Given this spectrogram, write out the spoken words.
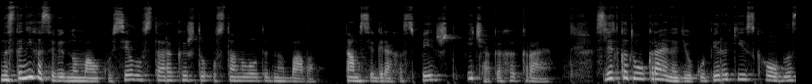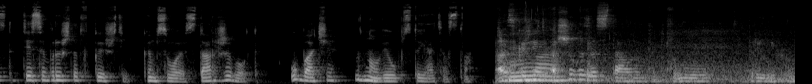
Настаниха се в едно малко село в стара къща, останала от една баба. Там се гряха с пещ и чакаха края. След като Украина ги окупира Киевска област, те се връщат в къщи, към своя стар живот. Обаче в нови обстоятелства. А скажіть, а що ви застали тут, коли приїхали?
